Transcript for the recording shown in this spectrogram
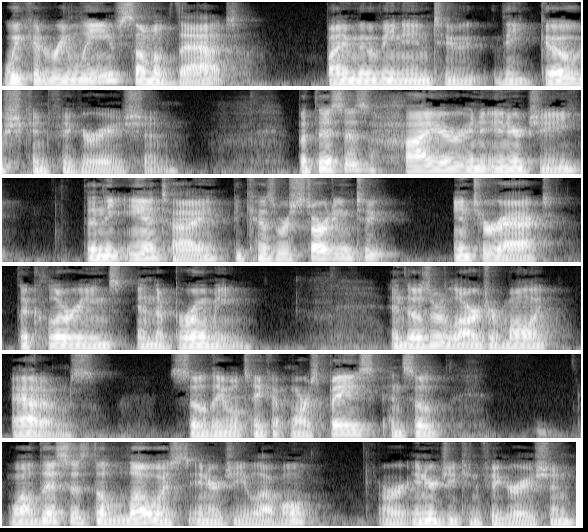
We could relieve some of that by moving into the gauche configuration. But this is higher in energy than the anti because we're starting to interact the chlorines and the bromine. And those are larger atoms. So they will take up more space. And so while this is the lowest energy level or energy configuration,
